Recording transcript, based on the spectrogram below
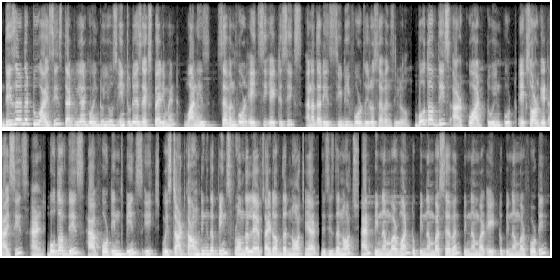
These are the two ICs that we are going to use in today's experiment. One is 74HC86, another is CD4070. Both of these are quad 2 input XOR gate ICs and both of these have 14 pins each. We start counting the pins from the left side of the notch here. This is the notch and pin number 1 to pin number 7, pin number 8 to pin number 14,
